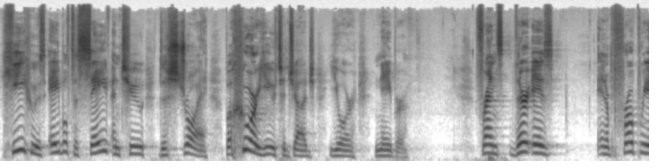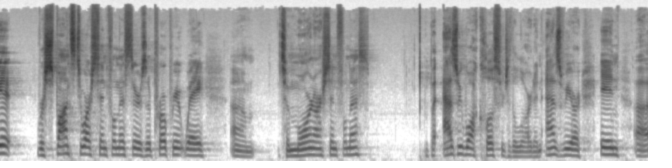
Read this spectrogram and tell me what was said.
he who is able to save and to destroy. But who are you to judge your neighbor? Friends, there is an appropriate response to our sinfulness, there's an appropriate way um, to mourn our sinfulness. But as we walk closer to the Lord and as we are in uh,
